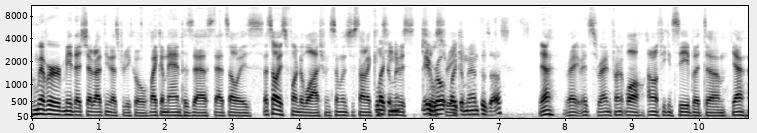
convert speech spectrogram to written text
whomever made that shout out, I think that's pretty cool. Like a man possessed. That's always that's always fun to watch when someone's just on a Like a man- continuous They wrote streak. like a man possessed. yeah, right. It's right in front of. Well, I don't know if you can see, but um, yeah,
